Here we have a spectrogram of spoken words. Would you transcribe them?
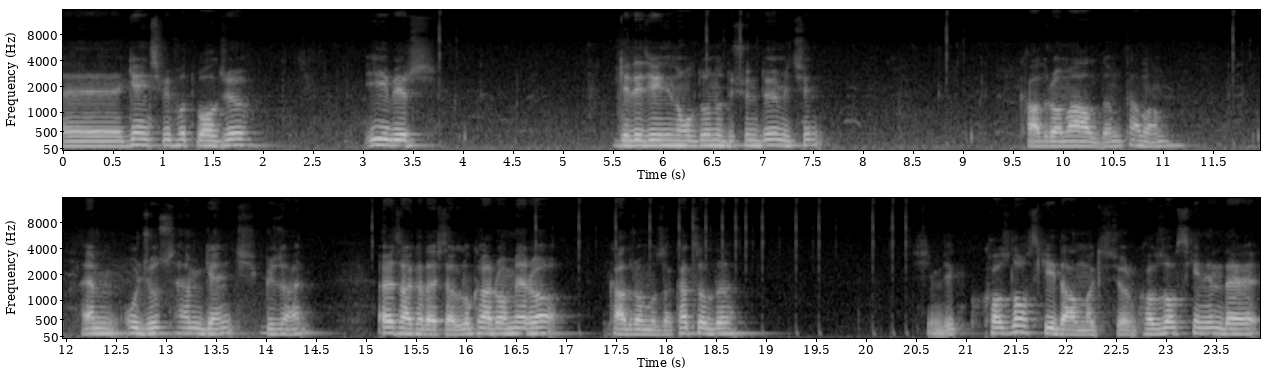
e, genç bir futbolcu. İyi bir geleceğinin olduğunu düşündüğüm için kadroma aldım. Tamam. Hem ucuz hem genç. Güzel. Evet arkadaşlar Luka Romero kadromuza katıldı. Şimdi Kozlowski'yi de almak istiyorum. Kozlowski'nin de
